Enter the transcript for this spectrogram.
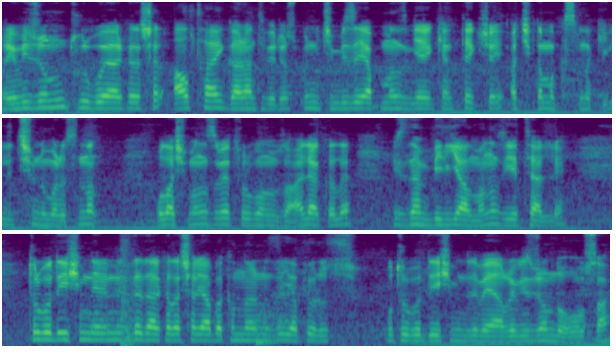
Revizyonlu turboya arkadaşlar 6 ay garanti veriyoruz. Bunun için bize yapmanız gereken tek şey açıklama kısmındaki iletişim numarasından ulaşmanız ve turbonuzla alakalı bizden bilgi almanız yeterli. Turbo değişimlerinizde de arkadaşlar yağ bakımlarınızı yapıyoruz. Bu turbo değişiminde de veya revizyon da olsa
